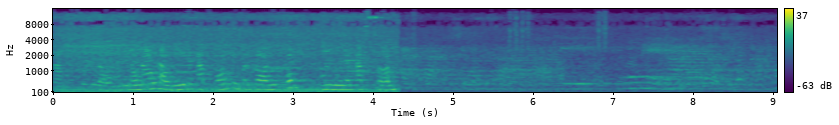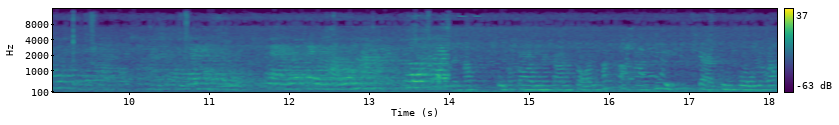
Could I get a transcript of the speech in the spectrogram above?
ครับน้องๆเหล่านี้นะครับพร้อมอุปกรณ์ครบมือนะครับพร้อมนะครับอุปกรณ์ในการสอนทักษะอาชีพแก่ชุมชนนะครับ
